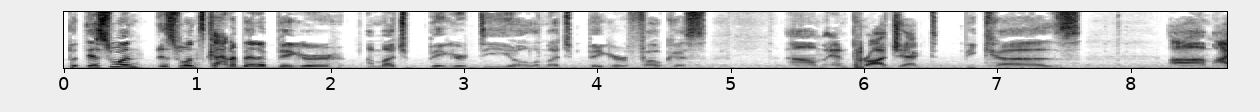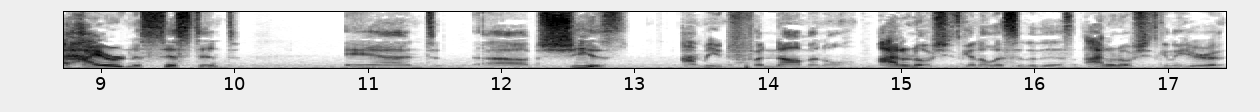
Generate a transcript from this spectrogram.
But this one this one's kind of been a bigger, a much bigger deal, a much bigger focus um, and project because um, I hired an assistant and uh, she is I mean, phenomenal. I don't know if she's going to listen to this. I don't know if she's going to hear it,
